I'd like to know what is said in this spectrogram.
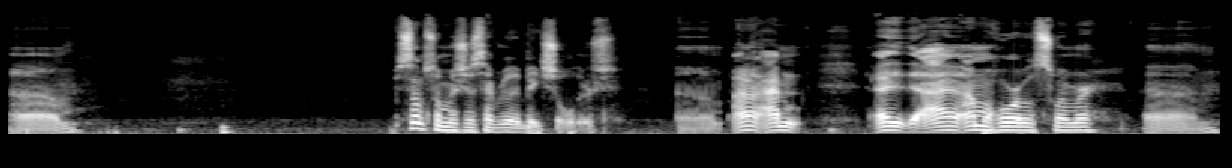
Um, some swimmers just have really big shoulders. Um, I, am I, am a horrible swimmer, um,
